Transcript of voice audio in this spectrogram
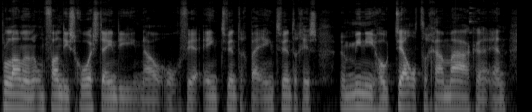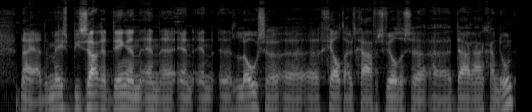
plannen om van die schoorsteen, die nou ongeveer 1,20 bij 1,20 is, een mini-hotel te gaan maken. En nou ja, de meest bizarre dingen en, en, en loze gelduitgaves wilden ze daaraan gaan doen.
